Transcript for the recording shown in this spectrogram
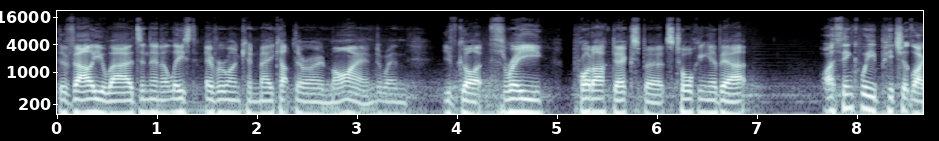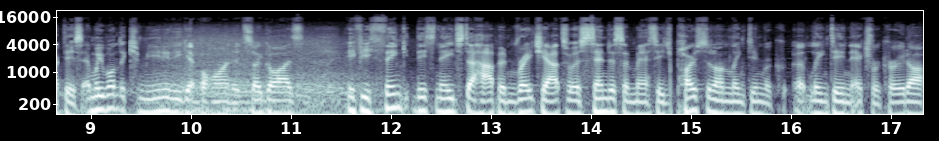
the value adds, and then at least everyone can make up their own mind when you've got three product experts talking about. I think we pitch it like this, and we want the community to get behind it. So guys, if you think this needs to happen, reach out to us, send us a message, post it on LinkedIn, uh, LinkedIn X Recruiter,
